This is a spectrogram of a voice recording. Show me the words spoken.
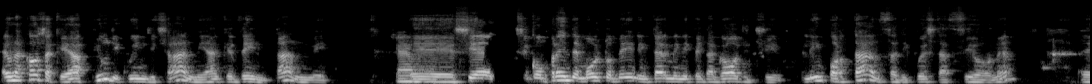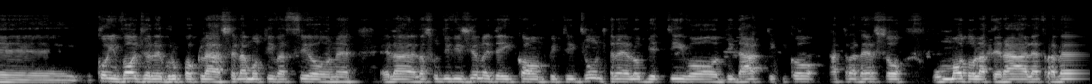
è una cosa che ha più di 15 anni, anche 20 anni. Certo. Si, è, si, comprende molto bene in termini pedagogici l'importanza di questa azione, eh, coinvolgere il gruppo classe, la motivazione, la, la, suddivisione dei compiti, giungere all'obiettivo didattico attraverso un modo laterale, attraverso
